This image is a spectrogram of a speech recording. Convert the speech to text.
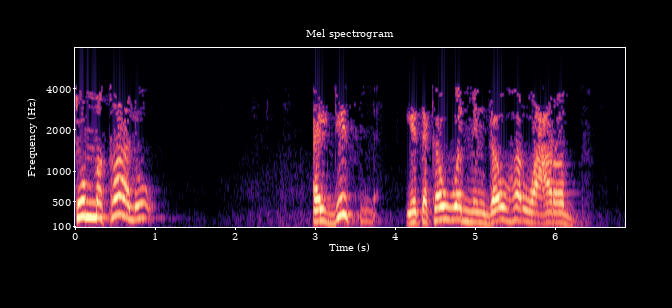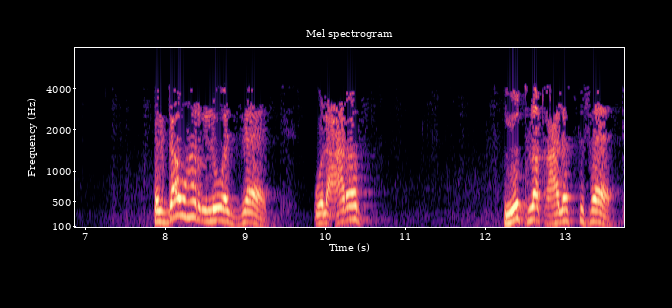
ثم قالوا الجسم يتكون من جوهر وعرض. الجوهر اللي هو الذات والعرض يطلق على الصفات.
